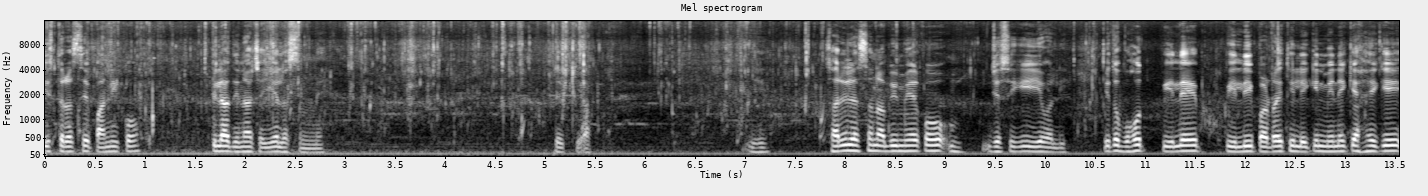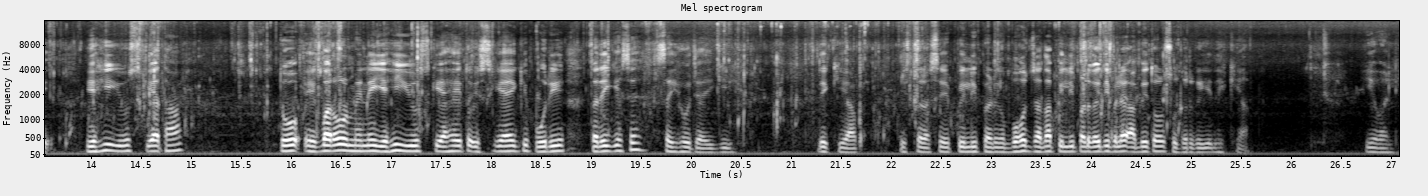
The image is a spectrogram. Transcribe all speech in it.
इस तरह से पानी को पिला देना चाहिए लहसुन में। देखिए आप ये सारी लहसुन अभी मेरे को जैसे कि ये वाली, ये तो बहुत पीले, पीली पड़ रही थी, लेकिन मैंने क्या है कि यही यूज़ किया था। तो एक बार और मैंने यही यूज़ किया है तो इसलिए है कि पूरी तरीके से सही हो जाएगी। देखिए आप, इस तरह से पीली पड़ गई, बहुत ज़्यादा पीली पड़ गई थी, पहले अभी तो सुधर गई है, देखिए आप, ये वाली।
